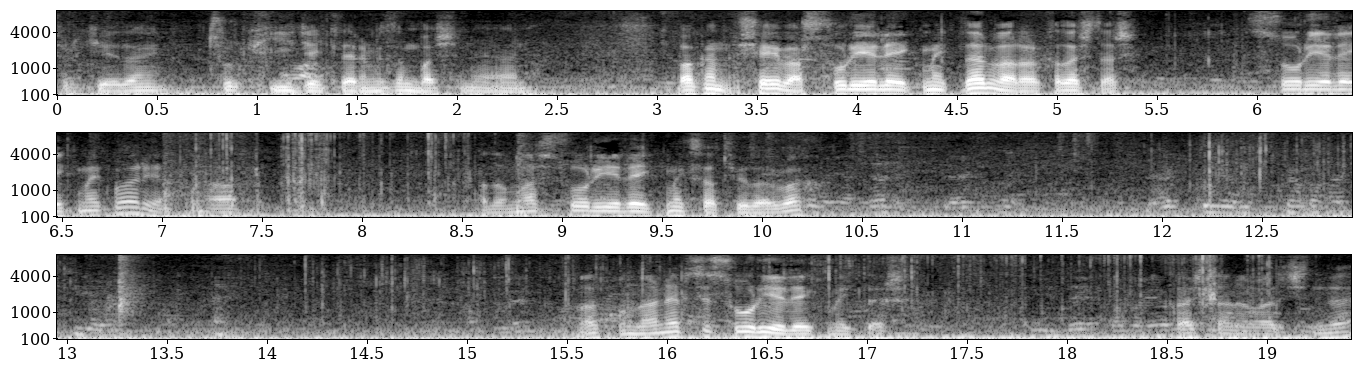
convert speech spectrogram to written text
Türkiye'den Türk yiyeceklerimizin başına yani. Bakın şey var Suriyeli ekmekler var arkadaşlar. Suriyeli ekmek var ya. Adamlar Suriyeli ekmek satıyorlar bak. Bak bunların hepsi Suriyeli ekmekler. Kaç tane var içinde? Ha.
